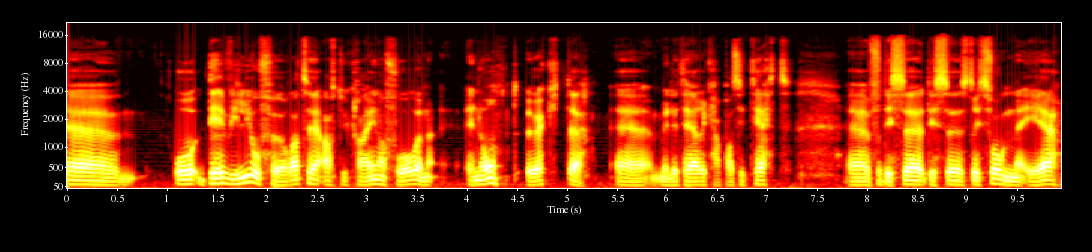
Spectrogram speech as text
Eh, og det vil jo føre til at Ukraina får en enormt økte eh, militære kapasitet. Eh, for disse, disse stridsvognene er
